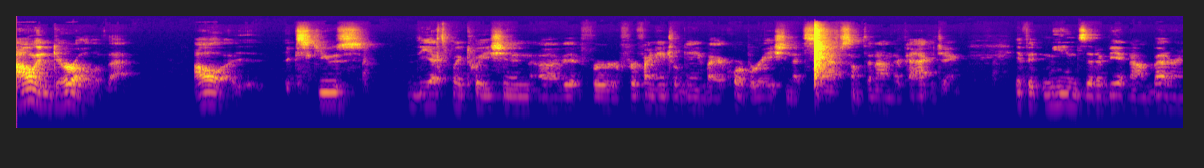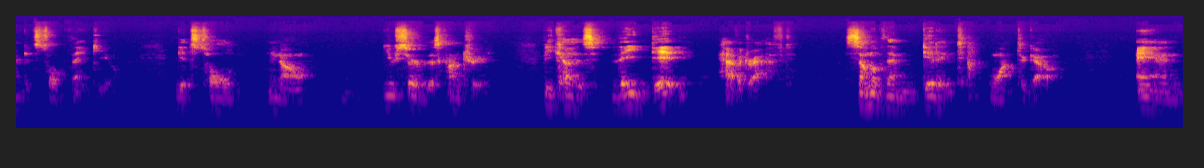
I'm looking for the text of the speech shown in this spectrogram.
I'll endure all of that. I'll excuse the exploitation of it for, for financial gain by a corporation that slaps something on their packaging. If it means that a Vietnam veteran gets told thank you, gets told, you know, you serve this country because they did have a draft some of them didn't want to go. And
